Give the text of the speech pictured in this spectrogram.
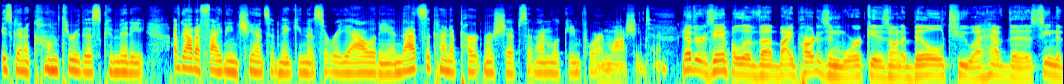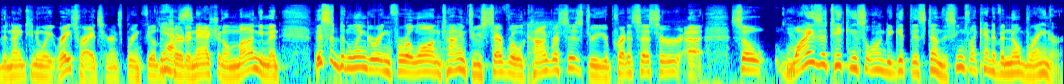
is going to come through this committee. I've got a fighting chance of making this a reality, and that's the kind of partnerships that I'm looking for in Washington. Another example of uh, bipartisan work is on a bill to uh, have the scene of the 1908 race riots here in Springfield declared a national monument. This has been lingering for a long time through several Congresses, through your predecessor. Uh, so, yeah. why is it taking so long to get this done? This seems like kind of a no brainer.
